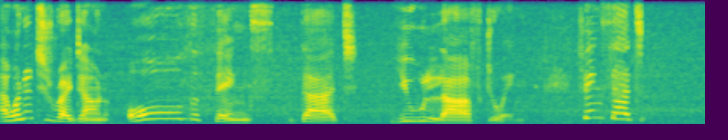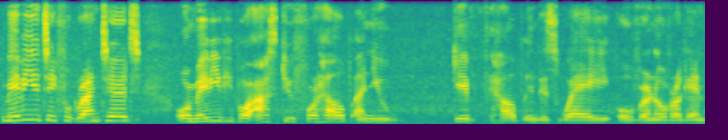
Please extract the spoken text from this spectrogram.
I wanted to write down all the things that you love doing. Things that maybe you take for granted, or maybe people ask you for help and you give help in this way over and over again.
